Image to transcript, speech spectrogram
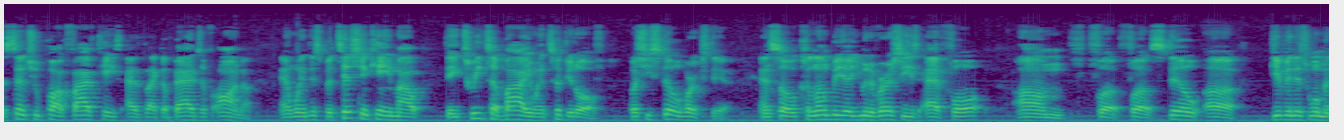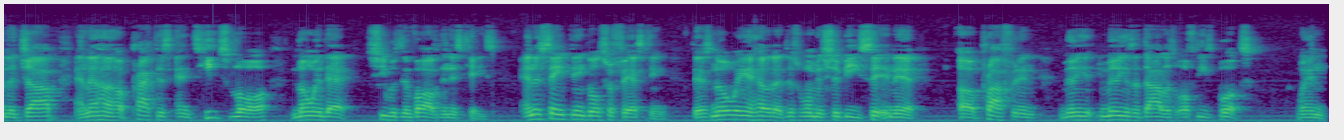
the Central Park Five case as like a badge of honor. And when this petition came out, they tweaked her bio and took it off, but she still works there. And so Columbia University is at fault um, for for still uh, giving this woman a job and letting her, practice and teach law, knowing that she was involved in this case. And the same thing goes for Fairstein. There's no way in hell that this woman should be sitting there uh, profiting million, millions of dollars off these books when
